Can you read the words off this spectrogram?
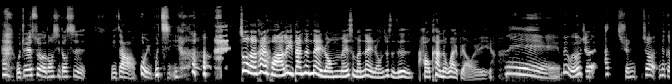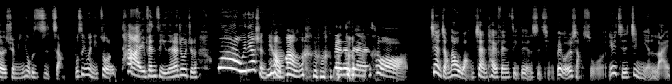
哎，我觉得所有的东西都是你知道过于不及。做的太华丽，但是内容没什么内容，就只是好看的外表而已。对，所以我又觉得啊，选就那个选民又不是智障，不是因为你做的太 fancy，人家就会觉得哇，我一定要选。你好棒！对对对，没错。既然讲到网站太 fancy 这件事情，贝果就想说，因为其实近年来，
